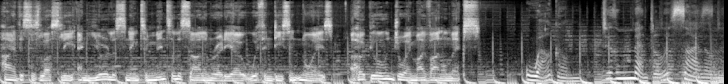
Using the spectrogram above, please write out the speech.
Hi, this is Lostly, and you're listening to Mental Asylum Radio with Indecent Noise. I hope you all enjoy my vinyl mix. Welcome to the Mental Asylum.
